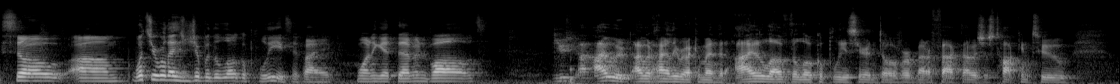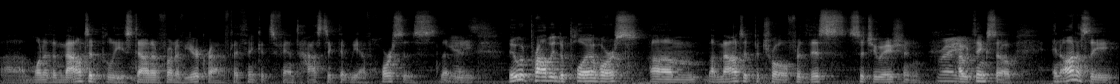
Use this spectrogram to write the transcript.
So, um, what's your relationship with the local police? If I want to get them involved, You, I would, I would highly recommend it. I love the local police here in Dover. Matter of fact, I was just talking to um, one of the mounted police down in front of Earcraft. I think it's fantastic that we have horses. That we, they would probably deploy a horse, um, a mounted patrol for this situation. Right. I would think so. And honestly,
